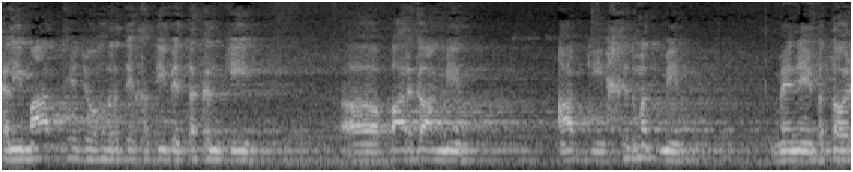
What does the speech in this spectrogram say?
कलीमात थे जो हज़रत खतीब दकन की बारगाह में, आपकी खिदमत में मैंने बतौर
